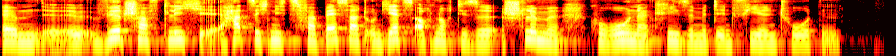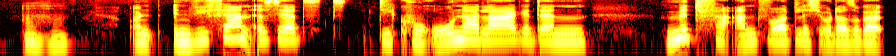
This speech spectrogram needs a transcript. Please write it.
ähm, äh, wirtschaftlich hat sich nichts verbessert und jetzt auch noch diese schlimme Corona-Krise mit den vielen Toten. Mhm. Und inwiefern ist jetzt die Corona-Lage denn mitverantwortlich oder sogar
